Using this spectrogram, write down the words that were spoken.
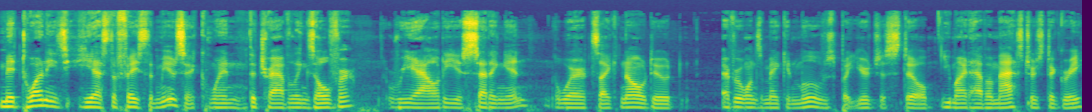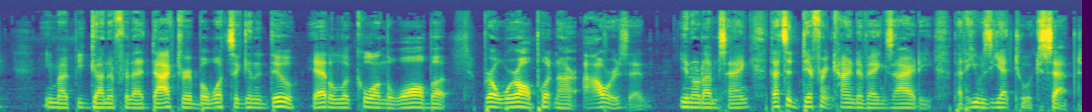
Mid 20s, he has to face the music when the traveling's over, reality is setting in, where it's like, no, dude, everyone's making moves, but you're just still, you might have a master's degree. You might be gunning for that doctorate, but what's it going to do? Yeah, it'll look cool on the wall, but bro, we're all putting our hours in. You know what I'm saying? That's a different kind of anxiety that he was yet to accept.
